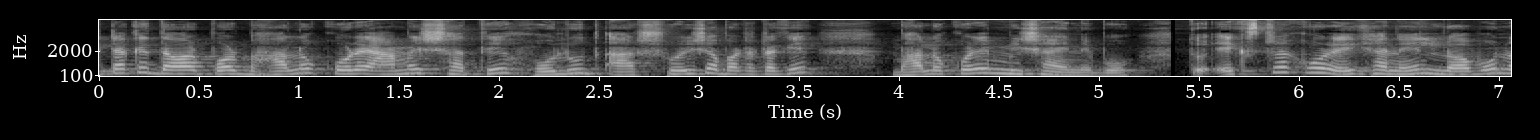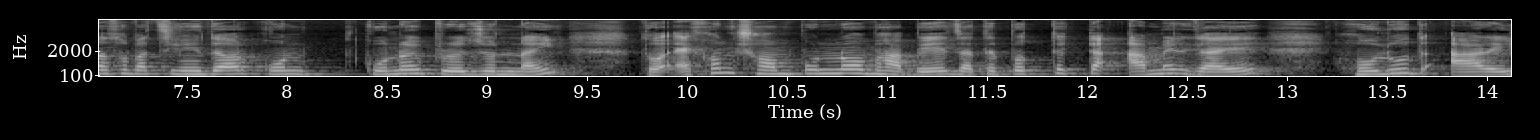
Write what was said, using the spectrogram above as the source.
এটাকে দেওয়ার পর ভালো করে আমের সাথে হলুদ আর সরিষা বাটাটাকে ভালো করে মিশিয়ে নেব। তো এক্সট্রা করে এখানে লবণ অথবা চিনি দেওয়ার কোন, কোনোই প্রয়োজন নাই। তো এখন সম্পূর্ণভাবে যাতে প্রত্যেকটা আমের গায়ে হলুদ আর এই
